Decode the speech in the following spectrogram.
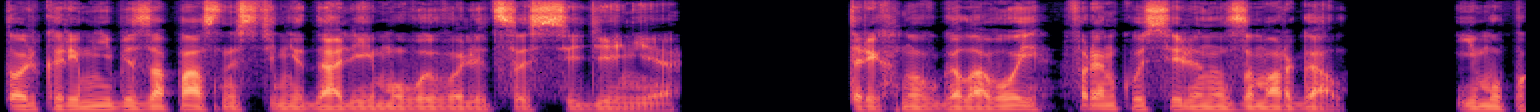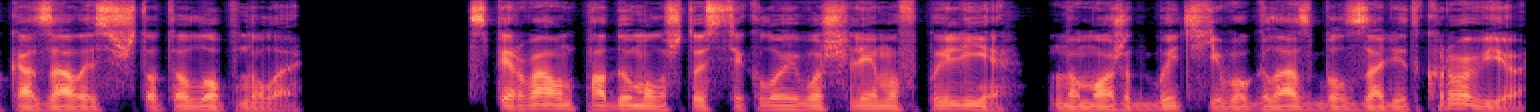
Только ремни безопасности не дали ему вывалиться с сиденья. Тряхнув головой, Фрэнк усиленно заморгал. Ему показалось, что-то лопнуло. Сперва он подумал, что стекло его шлема в пыли, но, может быть, его глаз был залит кровью.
